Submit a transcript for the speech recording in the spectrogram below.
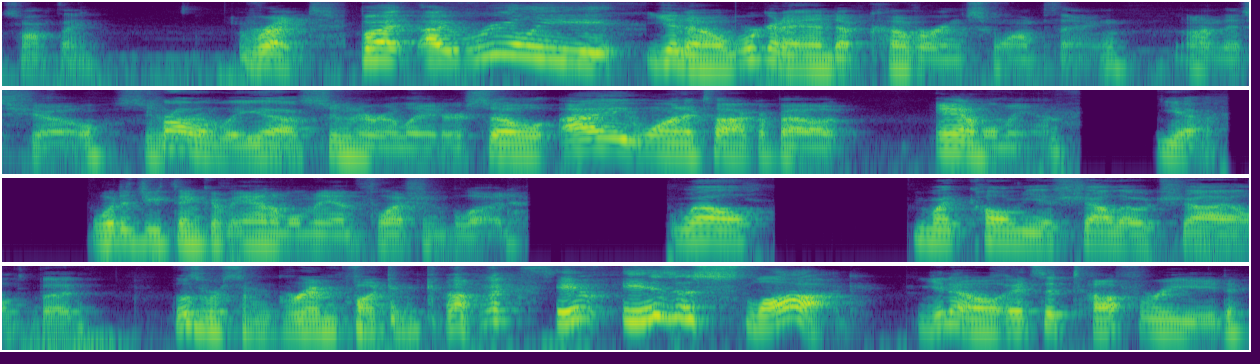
Swamp Thing. Right. But I really, you know, we're going to end up covering Swamp Thing on this show. Sooner, Probably, yeah. Sooner or later. So I want to talk about Animal Man. Yeah. What did you think of Animal Man Flesh and Blood? Well, you might call me a shallow child, but those were some grim fucking comics. It is a slog. You know, it's a tough read.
